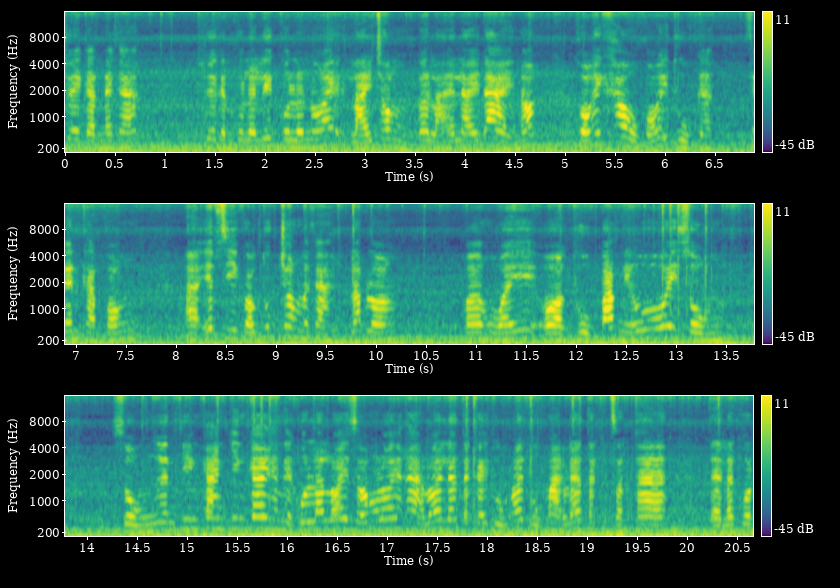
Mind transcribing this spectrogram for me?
ช่วยกันนะคะ ช่วยกันคนละเล็กคนละน้อย หลายช่องก็หลายรายได้เนาะขอให้เข้าขอให้ถูกค่ะแฟนคลับของเอ่า FC ของทุกช่องนะคะรับรองพอหวยออกถูกปั๊บเนี่ยโอ้ยส่ง ส่งเงินจริงก้างจริงก้างกันเนี่ยคนละร้อยสองร้อยห้าร้อยแล้วแต่ใครถูกน้อยถูกมากแล้วแต่ศรัทธา แต่ละคน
